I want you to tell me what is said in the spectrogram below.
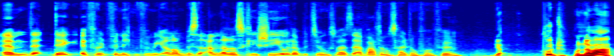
ähm, der, der erfüllt, finde ich, für mich auch noch ein bisschen anderes Klischee oder beziehungsweise Erwartungshaltung vom Film. Ja, gut, wunderbar.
